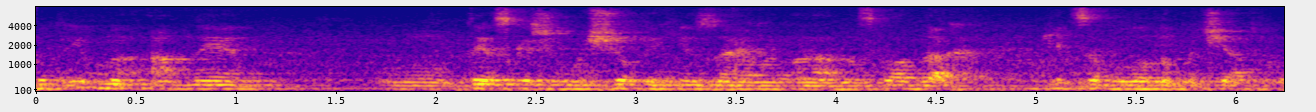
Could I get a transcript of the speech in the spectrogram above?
потрібно, а не те, скажімо, що в них є зайве на, складах, як це було на початку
